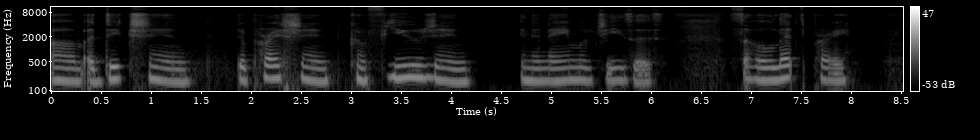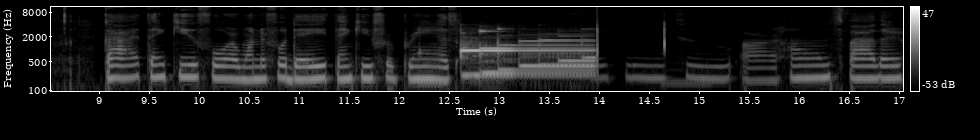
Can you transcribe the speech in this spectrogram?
um, addiction, depression, confusion in the name of Jesus. So let's pray. God, thank you for a wonderful day. Thank you for bringing us safely to our homes, Father.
